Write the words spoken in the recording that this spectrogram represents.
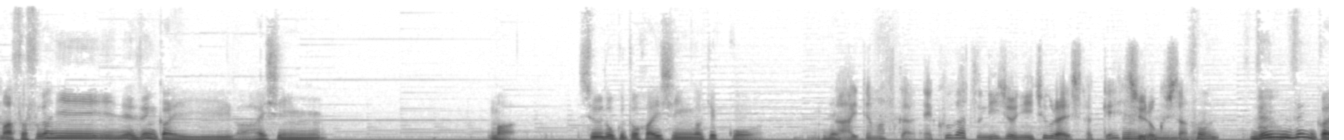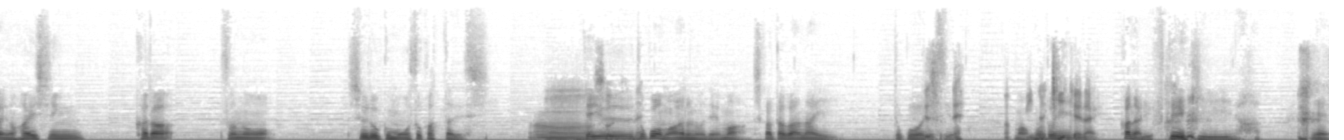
まあ、さすがにね、前回が配信、まあ、収録と配信が結構、ね、空いてますからね。9月22日ぐらいでしたっけ？うん収録したの。その前々回の配信から、その、収録も遅かったですし、うん。っていうところもあるので、まあ、仕方がないところですよ。ね。まあみんな聞いてない。かなり不定期な、ね、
